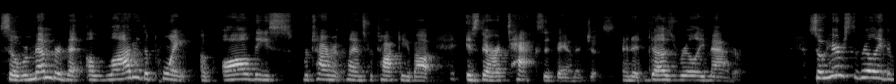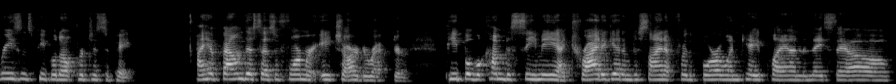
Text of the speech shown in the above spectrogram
So remember that a lot of the point of all these retirement plans we're talking about is there are tax advantages and it does really matter. So here's really the reasons people don't participate. I have found this as a former HR director. People will come to see me. I try to get them to sign up for the 401k plan and they say, oh,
